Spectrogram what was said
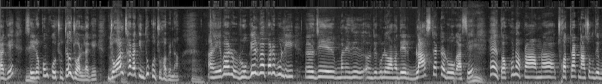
লাগে সেই রকম কচুতেও জল লাগে। জল ছাড়া কিন্তু কচু হবে না। এবার রোগের ব্যাপারে বলি যে মানে যেগুলো আমাদের ব্লাস্ট একটা রোগ আসে হ্যাঁ তখন আপনার আমরা ছত্রাকনাশক দেব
